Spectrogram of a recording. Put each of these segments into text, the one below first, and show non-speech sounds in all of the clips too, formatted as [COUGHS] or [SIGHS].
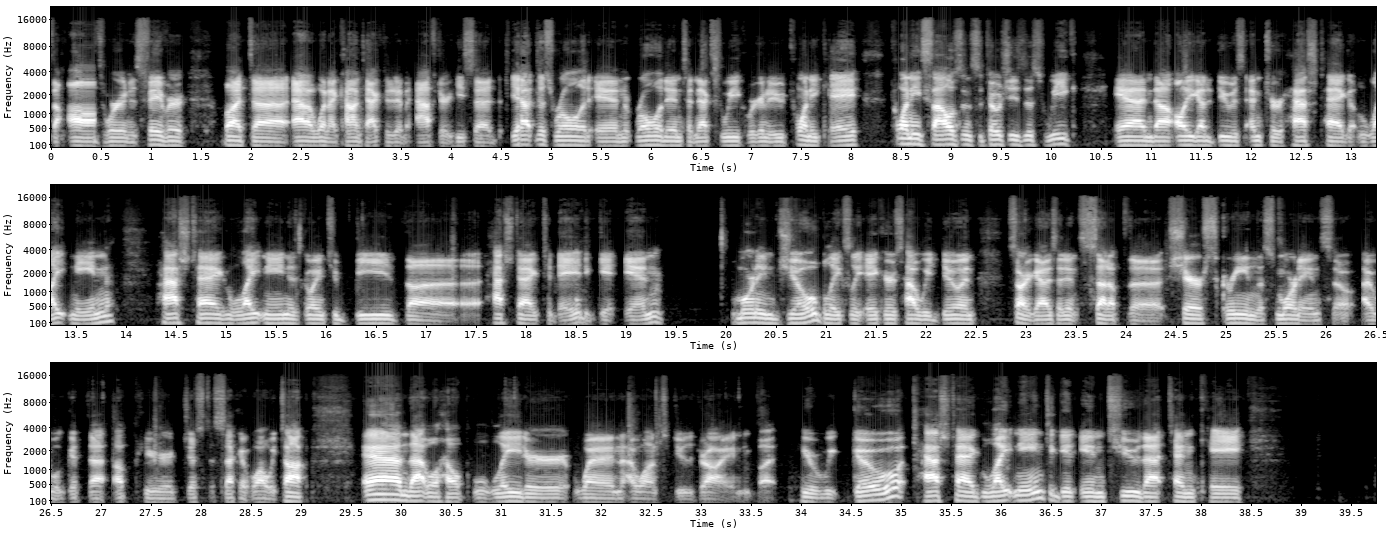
the odds were in his favor. But uh, uh, when I contacted him after, he said, "Yeah, just roll it in, roll it into next week. We're going to do 20k, 20,000 satoshis this week, and uh, all you got to do is enter hashtag Lightning, hashtag lightning is going to be the hashtag today to get in. Morning, Joe Blakesley Acres. How we doing? Sorry, guys, I didn't set up the share screen this morning, so I will get that up here just a second while we talk, and that will help later when I want to do the drawing. But here we go. Hashtag lightning to get into that 10k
